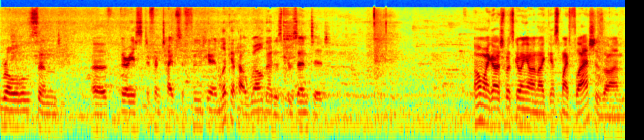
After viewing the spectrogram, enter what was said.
rolls and of various different types of food here. And look at how well that is presented. Oh my gosh, what's going on? I guess my flash is on.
